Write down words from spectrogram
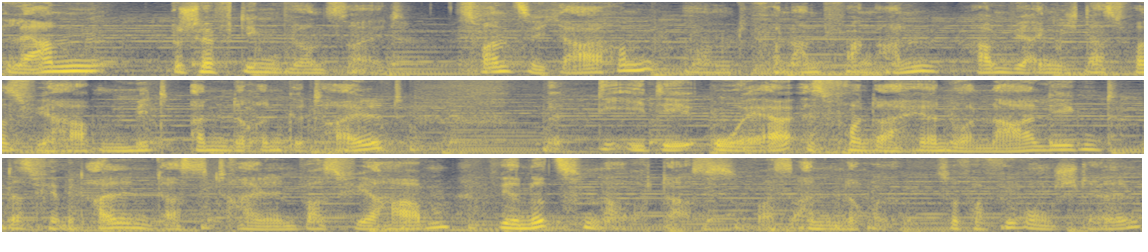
Lernen beschäftigen wir uns seit 20 Jahren und von Anfang an haben wir eigentlich das, was wir haben, mit anderen geteilt. Die Idee OER ist von daher nur naheliegend, dass wir mit allen das teilen, was wir haben. Wir nutzen auch das, was andere zur Verfügung stellen.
